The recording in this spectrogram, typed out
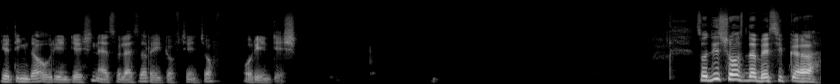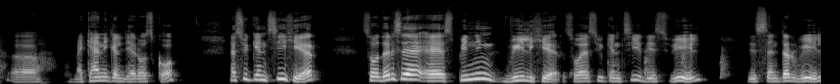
getting the orientation as well as the rate of change of orientation. So, this shows the basic uh, uh, mechanical gyroscope. As you can see here, so there is a, a, spinning wheel here. So, as you can see this wheel, this center wheel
